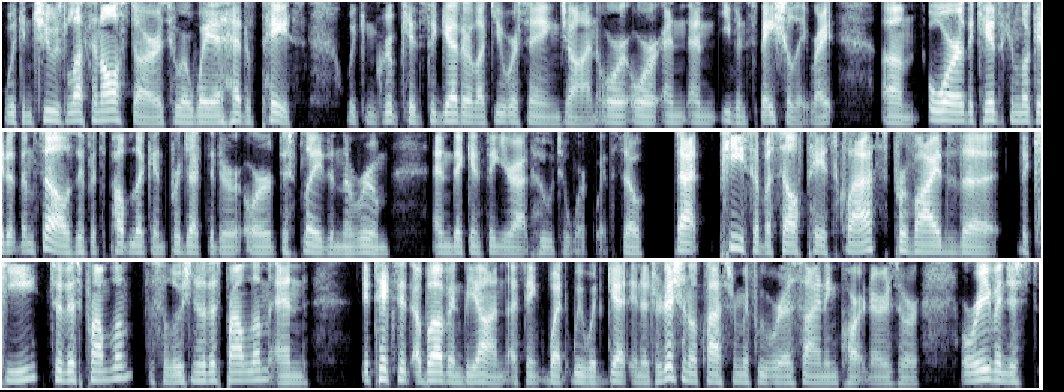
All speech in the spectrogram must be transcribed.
we can choose lesson all stars who are way ahead of pace. We can group kids together, like you were saying, John, or or and and even spatially, right? Um, or the kids can look at it themselves if it's public and projected or, or displayed in the room, and they can figure out who to work with. So that piece of a self-paced class provides the the key to this problem, the solution to this problem, and it takes it above and beyond. I think what we would get in a traditional classroom if we were assigning partners or or even just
